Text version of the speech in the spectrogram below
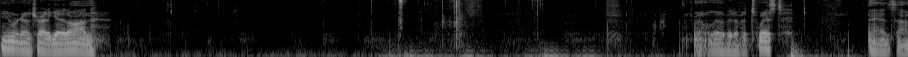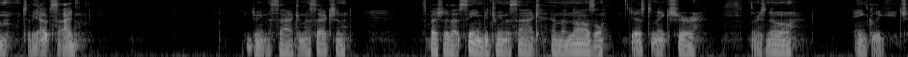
And we're going to try to get it on. With a little bit of a twist, add some to the outside between the sack and the section, especially that seam between the sack and the nozzle, just to make sure there's no ink leakage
